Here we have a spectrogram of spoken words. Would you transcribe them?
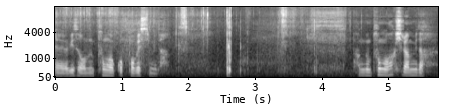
야, 여기서 오늘 붕어 꼭 보겠습니다. 방금 붕어 확실합니다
